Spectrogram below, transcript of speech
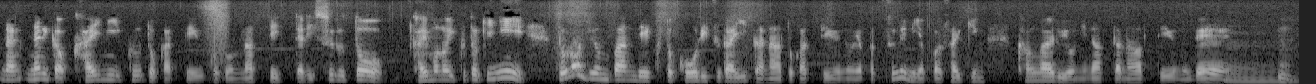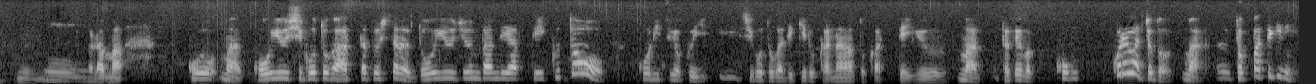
な何かを買いに行くとかっていうことになっていったりすると、買い物行くときに、どの順番で行くと効率がいいかなとかっていうのを、やっぱ常にやっぱ最近考えるようになったなっていうのうで、ん。うん。うん。だからまあ、こう、まあ、こういう仕事があったとしたら、どういう順番でやっていくと、効率よくい仕事ができるかなとかっていう、まあ、例えばこ、これはちょっと、まあ、突破的に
